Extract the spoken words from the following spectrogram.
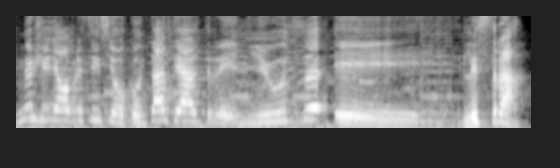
noi ci vediamo prestissimo con tante altre news e... L'estra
